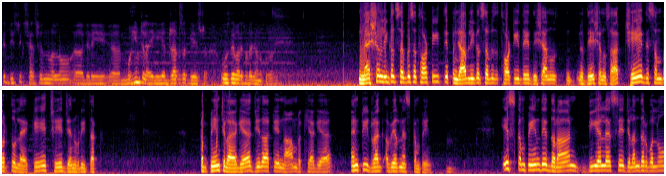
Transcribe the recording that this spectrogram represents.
ਕਿ ਡਿਸਟ੍ਰਿਕਟ ਸੈਸ਼ਨ ਵੱਲੋਂ ਜਿਹੜੀ ਮੁਹਿੰਮ ਚਲਾਈ ਗਈ ਹੈ ਡਰੱਗਸ ਅਗੇਂਸਟ ਉਸ ਦੇ ਬਾਰੇ ਥੋੜਾ ਜਾਣੂ ਕਰਵਾਓ ਨੈਸ਼ਨਲ ਲੀਗਲ ਸਰਵਿਸ ਅਥਾਰਟੀ ਤੇ ਪੰਜਾਬ ਲੀਗਲ ਸਰਵਿਸ ਅਥਾਰਟੀ ਦੇ ਦਿਸ਼ਾ ਨੂੰ ਨਿਰਦੇਸ਼ ਅਨੁਸਾਰ 6 ਦਸੰਬਰ ਤੋਂ ਲੈ ਕੇ 6 ਜਨਵਰੀ ਤੱਕ ਕੰਪੇਨ ਚਲਾਇਆ ਗਿਆ ਜਿਹਦਾ ਕਿ ਨਾਮ ਰੱਖਿਆ ਗਿਆ ਹੈ ਐਂਟੀ ਡਰੱਗ ਅਵੇਅਰਨੈਸ ਕੰਪੇਨ ਇਸ ਕੰਪੇਨ ਦੇ ਦੌਰਾਨ ਡੀਐਲਐਸਏ ਜਲੰਧਰ ਵੱਲੋਂ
